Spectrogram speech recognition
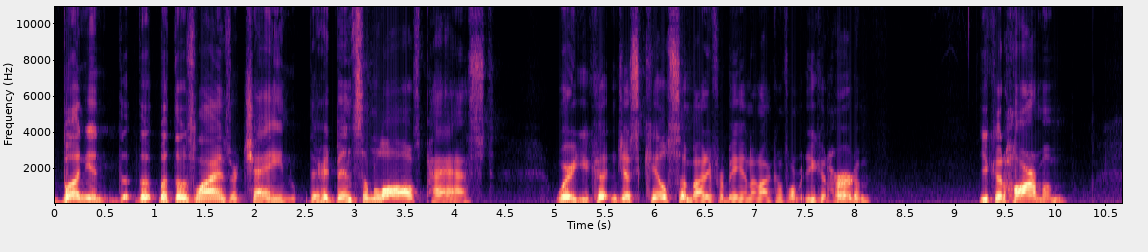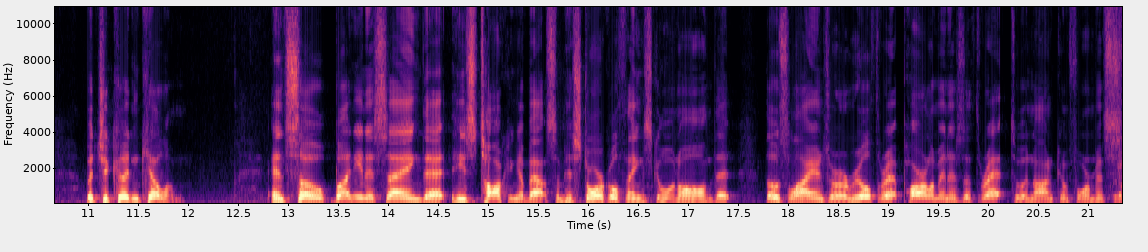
Bunyan, the, the, but those lions are chained. There had been some laws passed where you couldn't just kill somebody for being a nonconformist. You could hurt them, you could harm them, but you couldn't kill them. And so Bunyan is saying that he's talking about some historical things going on, that those lions are a real threat. Parliament is a threat to a nonconformist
